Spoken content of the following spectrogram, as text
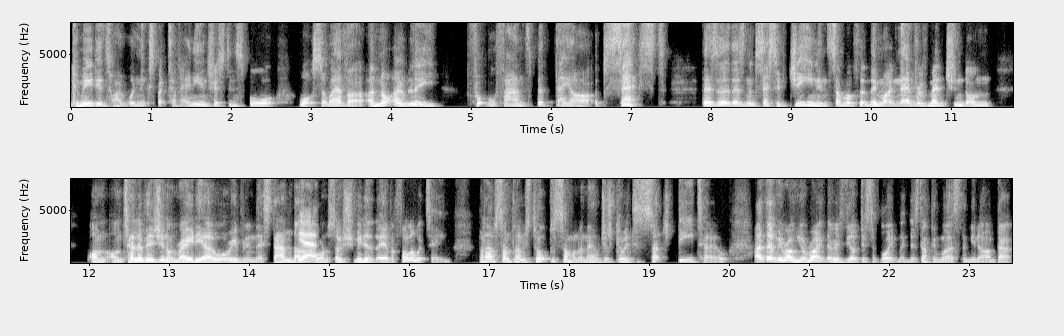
comedians who I wouldn't expect to have any interest in sport whatsoever are not only football fans, but they are obsessed. There's a there's an obsessive gene in some of them. They might never have mentioned on on on television, on radio, or even in their stand up Yeah. or on social media that they ever follow a team. But I'll sometimes talk to someone and they'll just go into such detail. I don't me wrong, you're right. There is the odd disappointment. There's nothing worse than you know I'm down.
